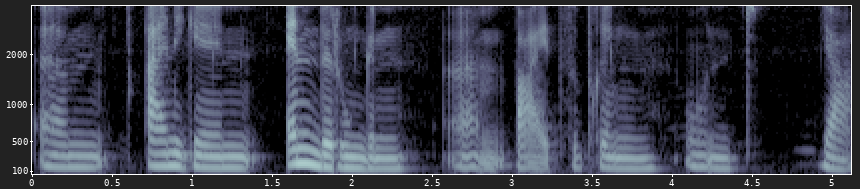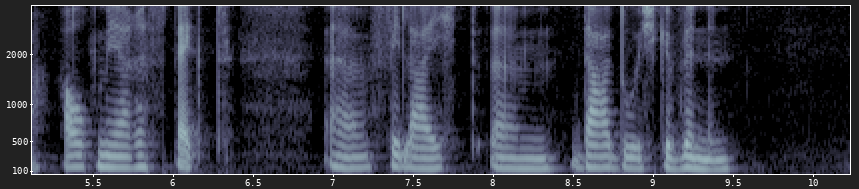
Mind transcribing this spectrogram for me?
ähm, einige Änderungen ähm, beizubringen und ja, auch mehr Respekt äh, vielleicht ähm, dadurch gewinnen.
